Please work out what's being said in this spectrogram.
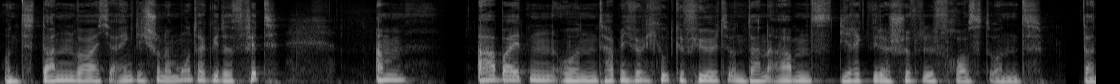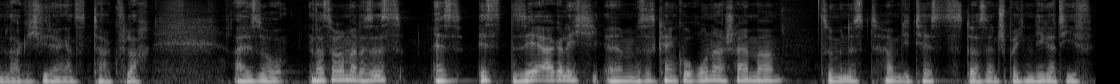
Und dann war ich eigentlich schon am Montag wieder fit am Arbeiten und habe mich wirklich gut gefühlt. Und dann abends direkt wieder Schüttelfrost und dann lag ich wieder den ganzen Tag flach. Also, was auch immer das ist, es ist sehr ärgerlich. Ähm, es ist kein Corona scheinbar. Zumindest haben die Tests das entsprechend negativ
